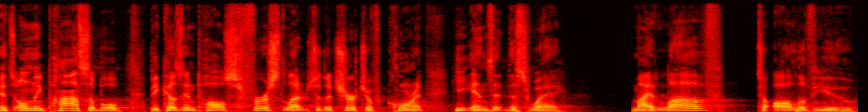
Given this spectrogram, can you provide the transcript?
It's only possible because in Paul's first letter to the church of Corinth, he ends it this way My love to all of you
